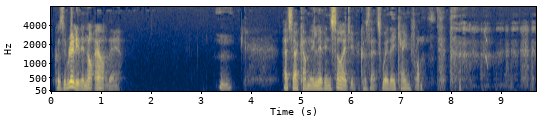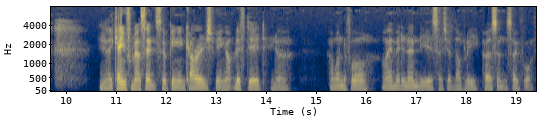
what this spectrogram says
Because really they're not out there. Mm. That's how come they live inside you, because that's where they came from. You know, they came from our sense of being encouraged, being uplifted, you know, how wonderful Ayya Medhanandi is such a lovely person and so forth,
